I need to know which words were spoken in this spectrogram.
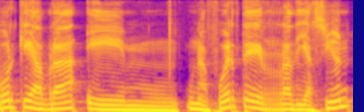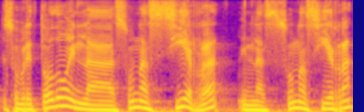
porque habrá eh, una fuerte radiación, sobre todo en la zona sierra, en la zona sierra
